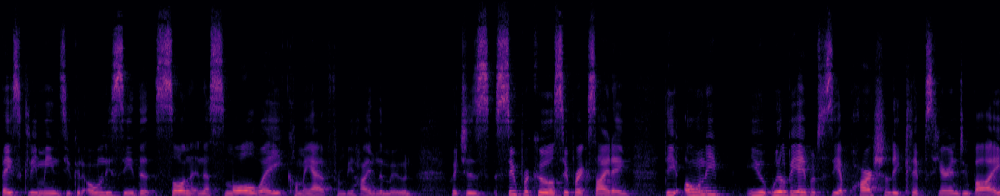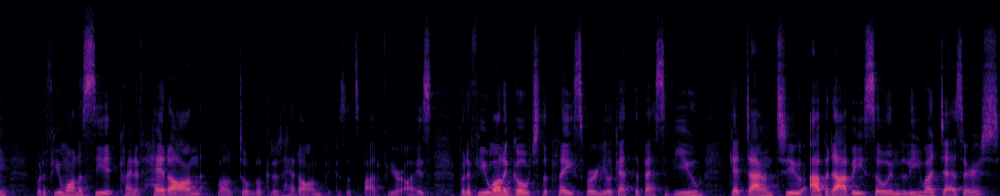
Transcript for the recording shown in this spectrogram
basically means you can only see the sun in a small way coming out from behind the moon, which is super cool, super exciting. The only you will be able to see a partial eclipse here in Dubai, but if you want to see it kind of head on, well, don't look at it head on because it's bad for your eyes. But if you want to go to the place where you'll get the best view, get down to Abu Dhabi. So in Liwa Desert,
